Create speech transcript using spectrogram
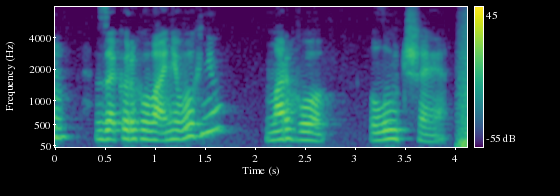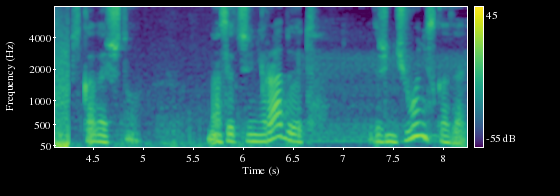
за коригування вогню. Марго лучше. сказать, что нас это не радует, это же ничего не сказать.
